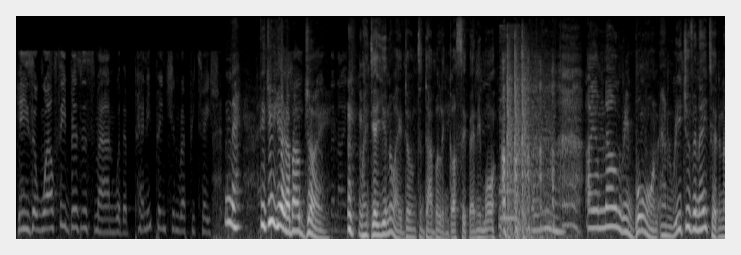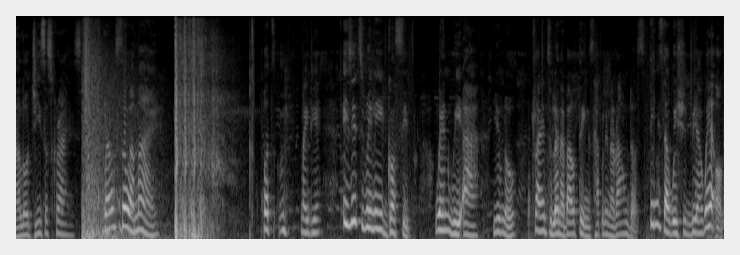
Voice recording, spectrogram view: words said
He's a wealthy businessman with a penny pinching reputation. Ne, did you hear about Joy? My dear, you know I don't dabble in gossip anymore. I am now reborn and rejuvenated in our Lord Jesus Christ. Well, so am I. But, mm, my dear, is it really gossip when we are, you know, trying to learn about things happening around us? Things that we should be aware of.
